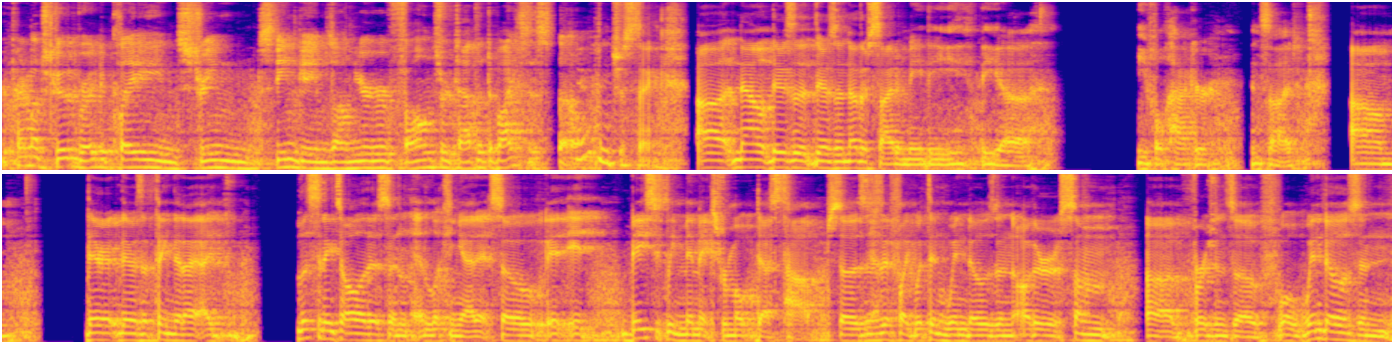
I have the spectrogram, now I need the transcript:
you're pretty much good, ready to play and stream Steam games on your phones or tablet devices. So. Interesting. Uh, now there's a there's another side of me, the the uh, evil hacker inside. Um, there there's a thing that I, I listening to all of this and, and looking at it. So it, it basically mimics remote desktop. So it's as if like within Windows and other some uh, versions of well Windows and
